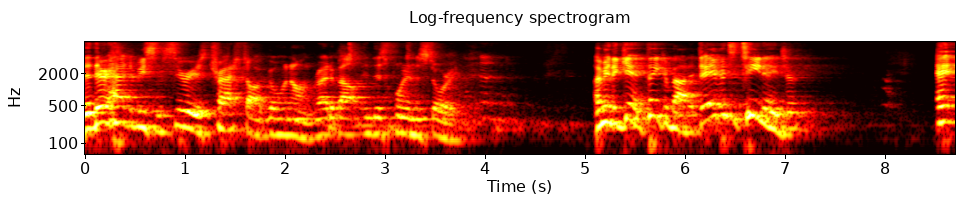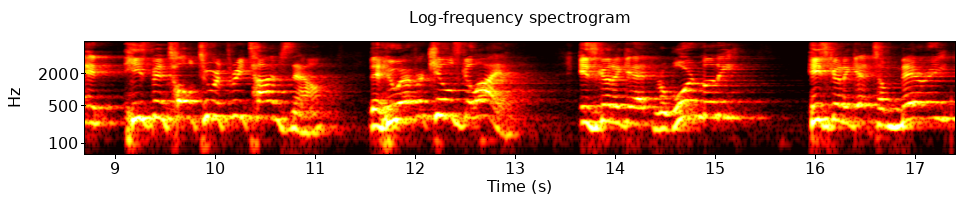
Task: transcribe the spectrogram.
that there had to be some serious trash talk going on right about in this point in the story. I mean, again, think about it. David's a teenager, and, and he's been told two or three times now that whoever kills Goliath is going to get reward money, he's going to get to marry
